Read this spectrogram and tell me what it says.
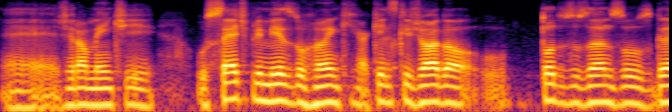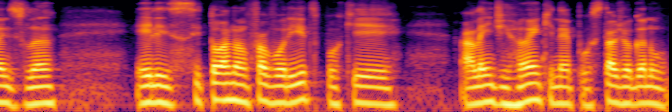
É, geralmente os sete primeiros do ranking, aqueles que jogam todos os anos os grandes Slam, eles se tornam favoritos porque além de ranking, né, por estar jogando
